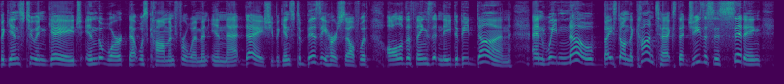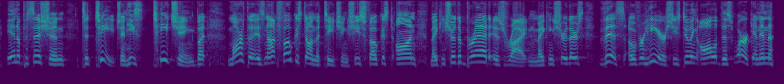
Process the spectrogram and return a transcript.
begins to engage in the work that was common for women in that day. She begins to busy herself with all of the things that need to be done. And we know, based on the context, that Jesus is sitting in a position to teach, and he's teaching, but Martha is not focused on the teaching. She's focused on making sure the bread is right and making sure there's this over here. She's doing all of this work. And in the,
